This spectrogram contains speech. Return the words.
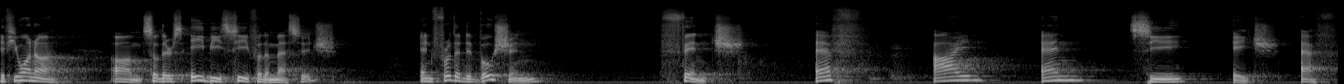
If you want to, um, so there's A, B, C for the message. And for the devotion, Finch. F I N C H. F.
